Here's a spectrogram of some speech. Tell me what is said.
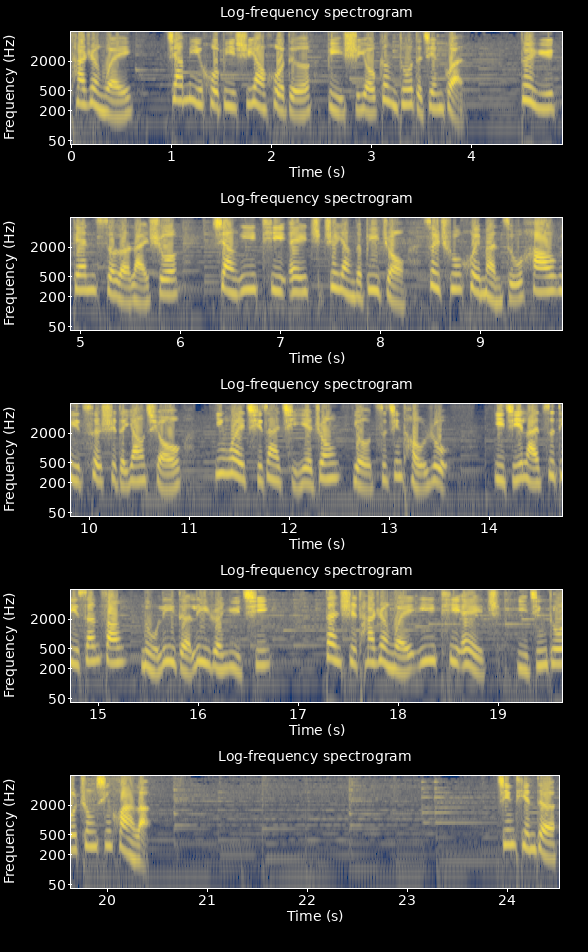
他认为。加密货币需要获得比石油更多的监管。对于 Gensler 来说，像 ETH 这样的币种最初会满足 Howey 测试的要求，因为其在企业中有资金投入以及来自第三方努力的利润预期。但是他认为 ETH 已经多中心化了。今天的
